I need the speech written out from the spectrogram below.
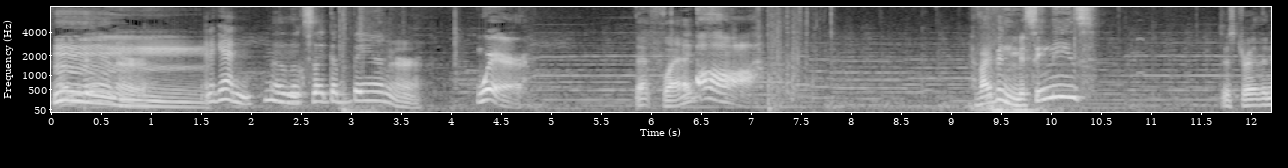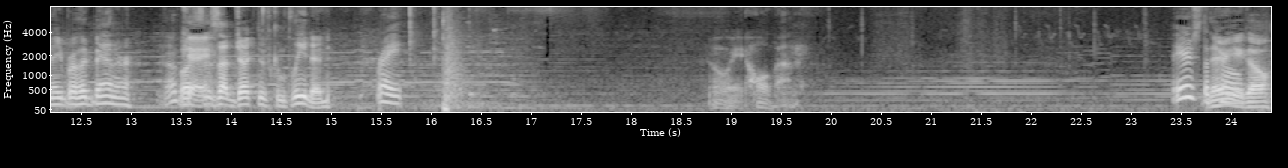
A banner. Hmm. And again, hmm, That looks like a banner. Where? That flag? Ah! Have I been missing these? Destroy the neighborhood banner. Well, it Okay. objective completed. right. Oh, wait, hold on. There's the there probe. you go.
